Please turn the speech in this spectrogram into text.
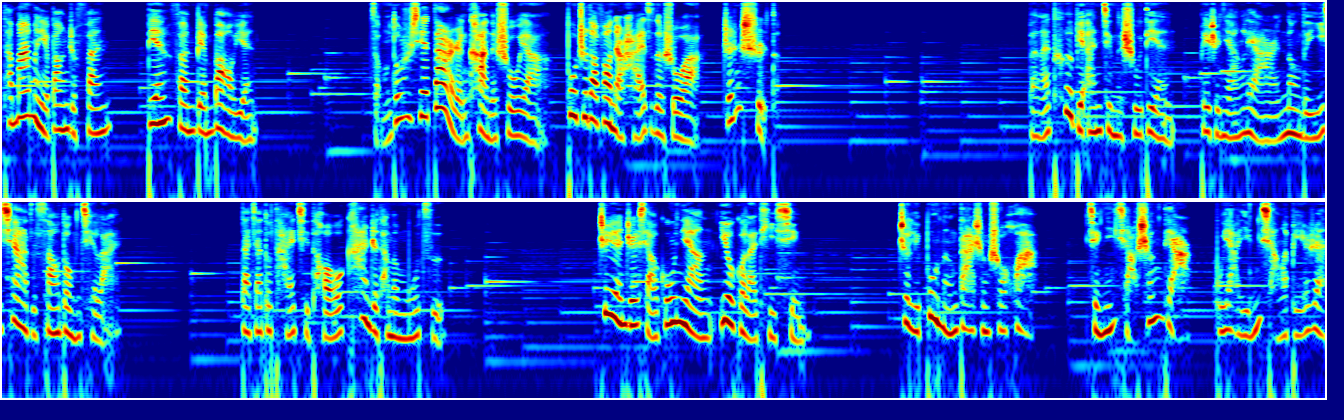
他妈妈也帮着翻，边翻边抱怨：“怎么都是些大人看的书呀？不知道放点孩子的书啊！真是的。”本来特别安静的书店，被这娘俩弄得一下子骚动起来。大家都抬起头看着他们母子。志愿者小姑娘又过来提醒：“这里不能大声说话，请您小声点儿，不要影响了别人。”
